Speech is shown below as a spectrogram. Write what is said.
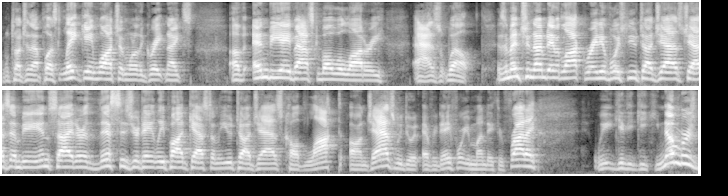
We'll touch on that. Plus, late game watch on one of the great nights of NBA basketball will lottery as well. As I mentioned, I'm David Locke, radio voice of the Utah Jazz, Jazz NBA insider. This is your daily podcast on the Utah Jazz called Locked on Jazz. We do it every day for you, Monday through Friday. We give you geeky numbers,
